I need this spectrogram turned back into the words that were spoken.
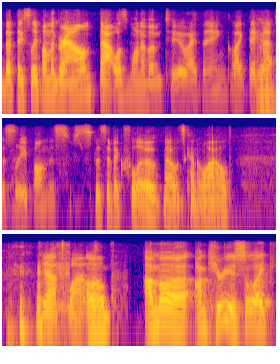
that they sleep on the ground. That was one of them too i think. Like they yeah. had to sleep on this specific float. That was kind of wild. Yeah it's wild. Um i'm uh i'm curious so like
